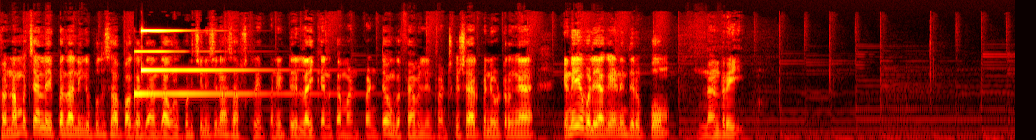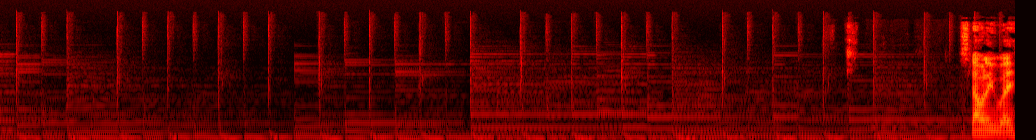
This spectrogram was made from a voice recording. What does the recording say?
ஸோ நம்ம சேனல் இப்போ தான் நீங்கள் புதுசாக பார்க்குறதா இருந்தால் உங்களுக்கு பிடிச்சிருந்துச்சுன்னா சப்ஸ்கிரைப் பண்ணிட்டு லைக் அண்ட் கமெண்ட் பண்ணிட்டு உங்கள் ஃபேமிலி அண்ட் ஃப்ரெண்ட்ஸ்க்கு ஷேர் பண்ணி விட்டுருங்க. இணைய வழியாக இணைந்திருப்போம். நன்றி. அஸ்லாம் வலைக்கம் பாய்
